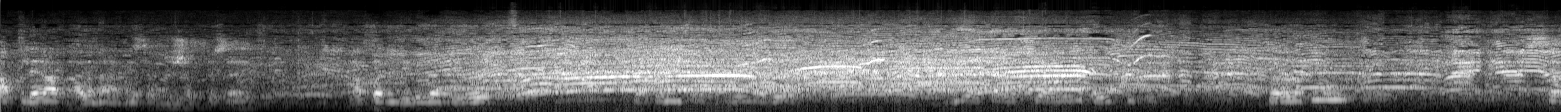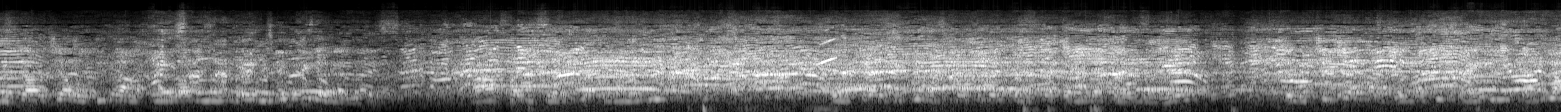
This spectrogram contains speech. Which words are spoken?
आपल्या भावना आम्ही समजू शकतो साहेब आपण दिलेला परंतु सरकारच्या वतीनं आपल्याला नम्र विनंती करायला आहे. आपण चर्चा करावी सरकार देखील आपल्यासोबत चर्चा करायला तयार आहे. चर्चेच्या माध्यमातून काहीतरी चांगला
